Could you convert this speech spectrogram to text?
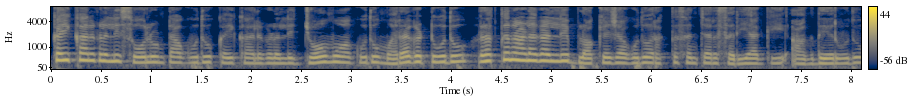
ಕೈಕಾಲುಗಳಲ್ಲಿ ಸೋಲುಂಟಾಗುವುದು, ಕೈಕಾಲುಗಳಲ್ಲಿ ಜೋಮು ಆಗುವುದು, ಮರಗಟ್ಟುವುದು, ರಕ್ತನಾಳಗಳಲ್ಲಿ ಬ್ಲಾಕೇಜ್ ಆಗುವುದು, ರಕ್ತ ಸಂಚಾರ ಸರಿಯಾಗಿ ಆಗದೇ ಇರುವುದು,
